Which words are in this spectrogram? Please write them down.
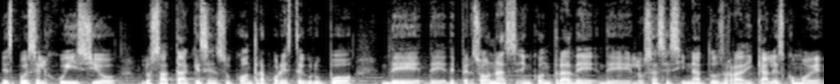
después el juicio, los ataques en su contra por este grupo de, personas, en contra de, los asesinatos radicales como eh,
